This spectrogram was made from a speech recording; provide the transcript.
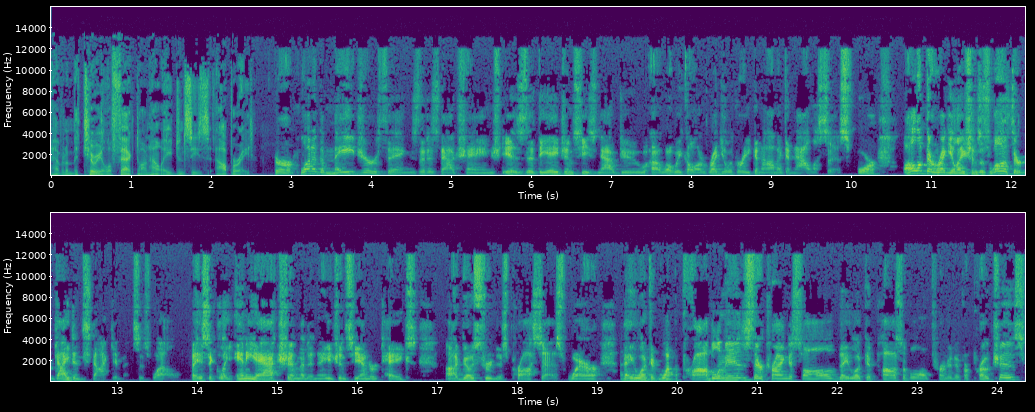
have a material effect on how agencies operate? Sure. One of the major things that has now changed is that the agencies now do uh, what we call a regulatory economic analysis for all of their regulations as well as their guidance documents as well. Basically, any action that an agency undertakes uh, goes through this process where they look at what the problem is they're trying to solve. They look at possible alternative approaches.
